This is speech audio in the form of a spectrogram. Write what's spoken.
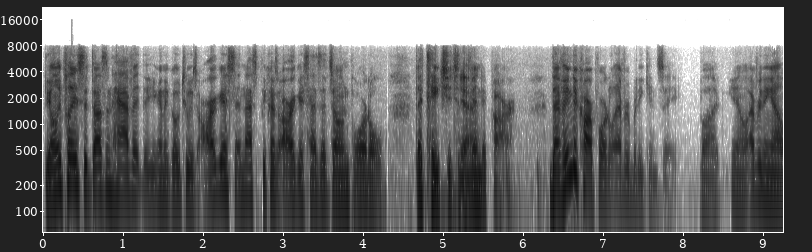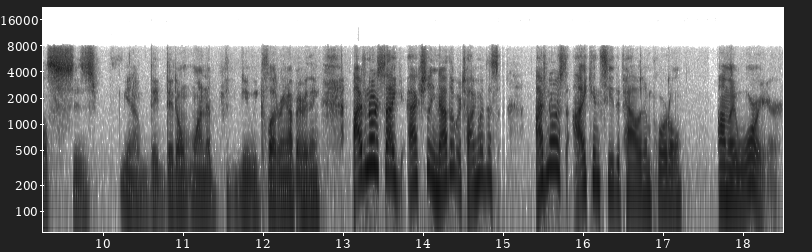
The only place that doesn't have it that you're going to go to is Argus, and that's because Argus has its own portal that takes you to Yeah. the Vindicar. The Vindicar portal everybody can see, but you know everything else is you know they, they don't want to be cluttering up everything. I've noticed I actually now that we're talking about this, I've noticed I can see the Paladin portal on my warrior,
